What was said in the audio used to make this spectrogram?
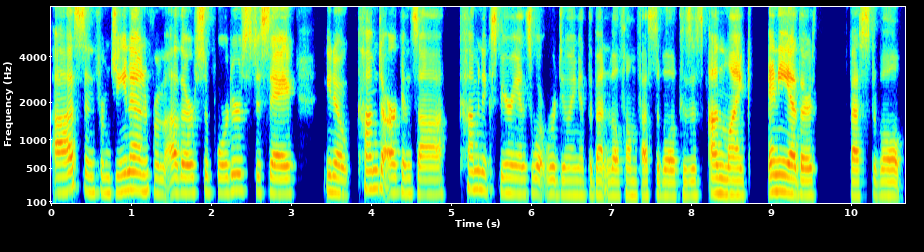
us and from Geena and from other supporters to say, you know, come to Arkansas, come and experience what we're doing at the Bentonville Film Festival because it's unlike any other festival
